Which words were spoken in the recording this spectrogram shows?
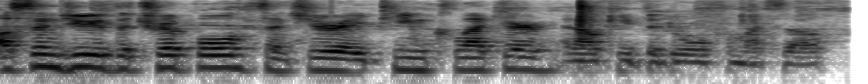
I'll send you the triple since you're a team collector, and I'll keep the dual for myself.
